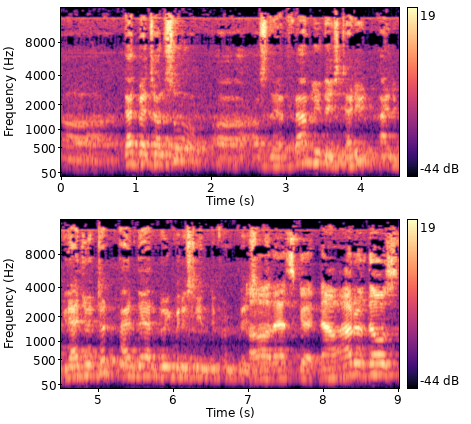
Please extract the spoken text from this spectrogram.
Uh, that batch also, uh, as their family, they studied and graduated, and they are doing ministry in different places. Oh, that's good. Now, out of those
